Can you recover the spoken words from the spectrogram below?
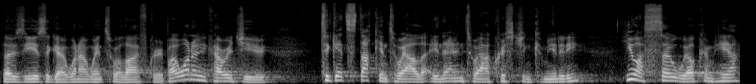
those years ago when I went to a life group, I want to encourage you to get stuck into our, into our Christian community. You are so welcome here.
